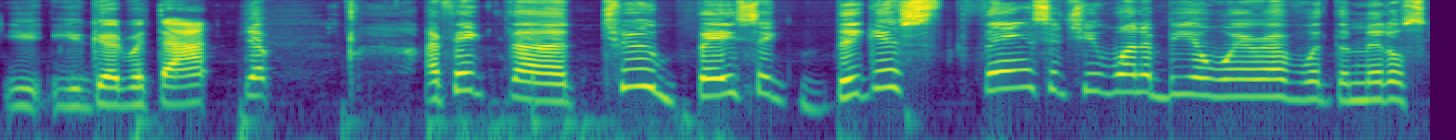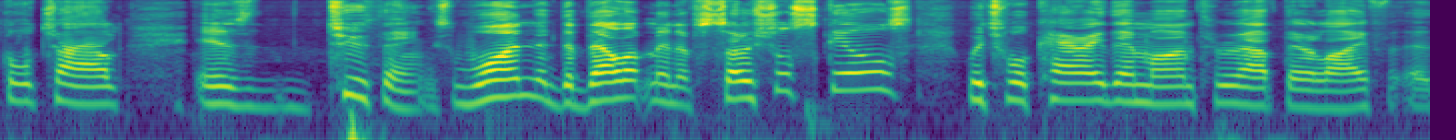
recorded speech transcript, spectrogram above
you you good with that? Yep. I think the two basic biggest things that you want to be aware of with the middle school child is two things. One, the development of social skills, which will carry them on throughout their life, uh,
